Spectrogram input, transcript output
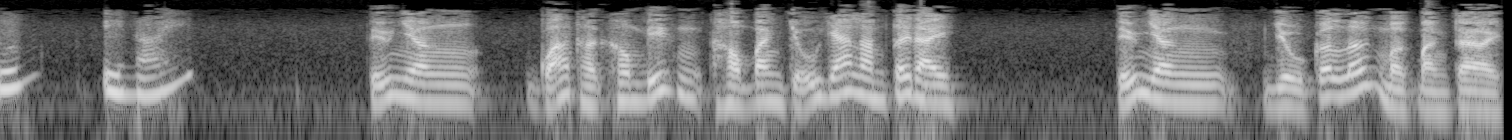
xuống, y nói. Tiểu nhân quả thật không biết Hồng ban chủ giá lâm tới đây. Tiểu nhân dù có lớn mật bằng trời,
